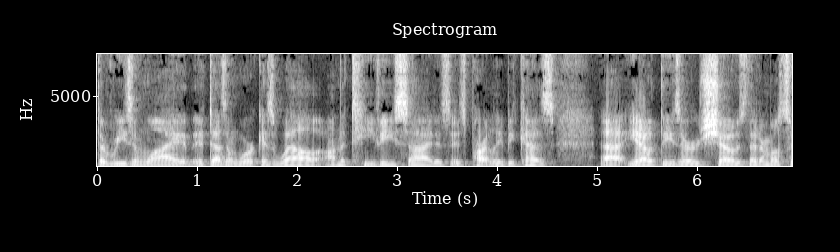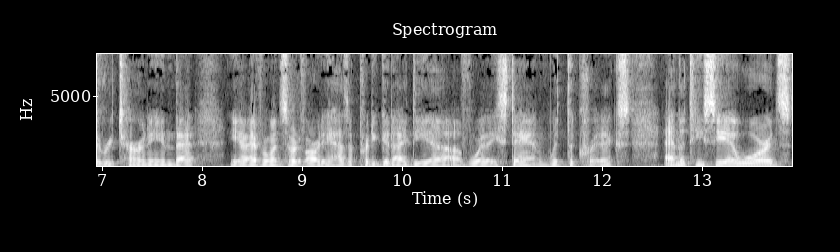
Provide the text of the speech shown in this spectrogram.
the reason why it doesn't work as well on the TV side is is partly because uh, you know, these are shows that are mostly returning that, you know, everyone sort of already has a pretty good idea of where they stand with the critics. And the TCA Awards,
